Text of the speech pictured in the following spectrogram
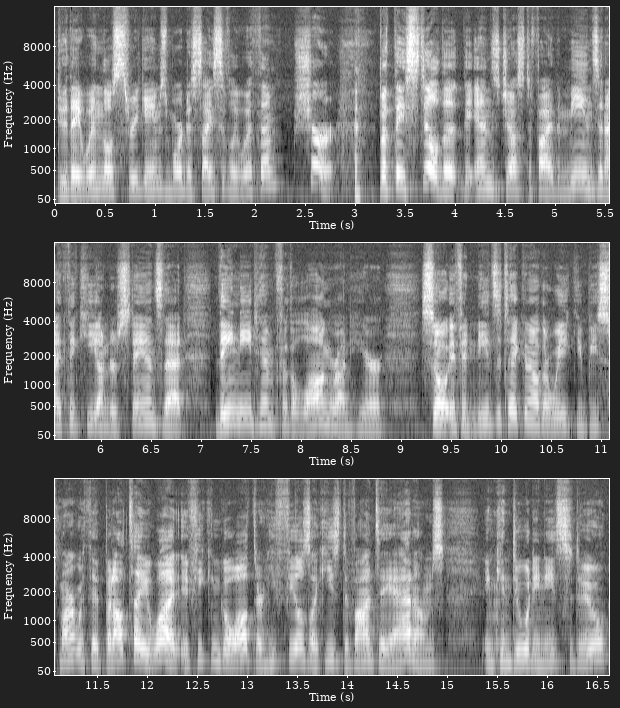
Do they win those three games more decisively with him? Sure. but they still, the, the ends justify the means. And I think he understands that they need him for the long run here. So if it needs to take another week, you'd be smart with it. But I'll tell you what, if he can go out there and he feels like he's Davante Adams and can do what he needs to do,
